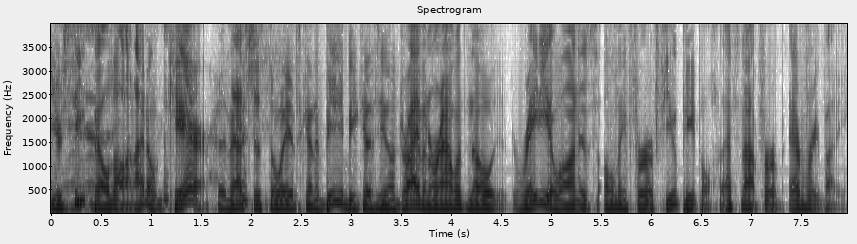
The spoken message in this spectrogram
your seatbelt on. I don't care, and that's just the way it's going to be because you know driving around with no radio on is only for a few people. That's not for everybody.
